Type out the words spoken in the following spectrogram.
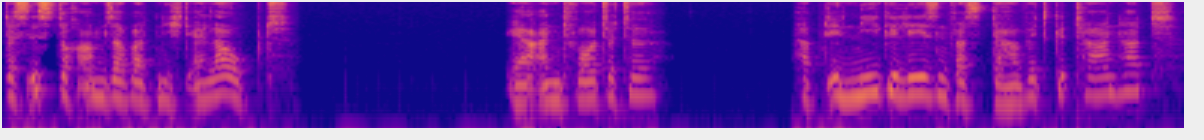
das ist doch am Sabbat nicht erlaubt. Er antwortete, Habt ihr nie gelesen, was David getan hat,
